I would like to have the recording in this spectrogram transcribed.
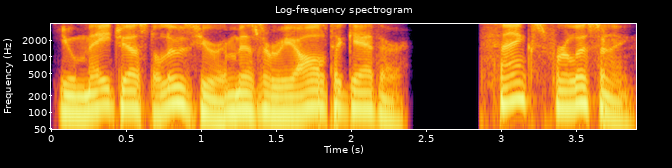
you may just lose your misery altogether. Thanks for listening.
